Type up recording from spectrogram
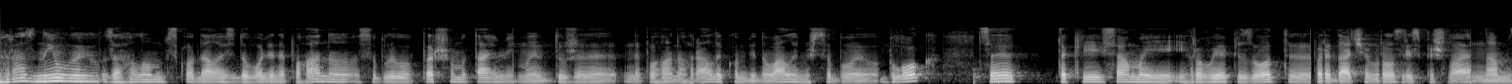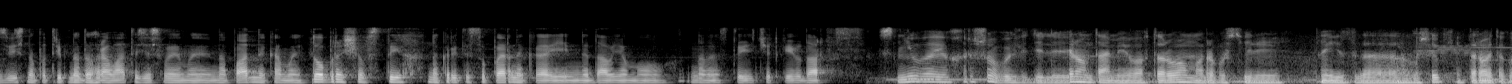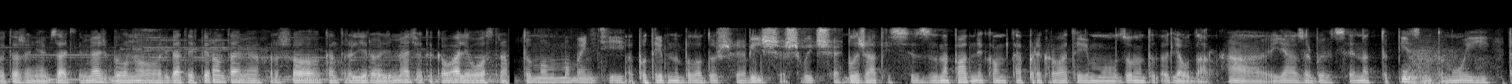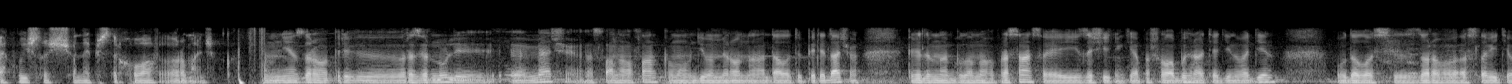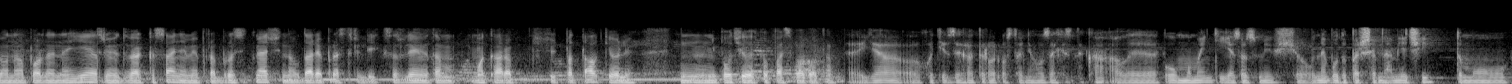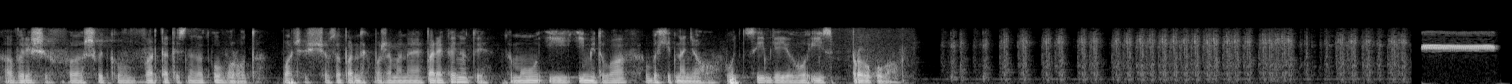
Гра з Нивою загалом складалась доволі непогано, особливо в першому таймі. Ми дуже непогано грали, комбінували між собою. Блок це такий самий ігровий епізод. Передача в розріз пішла. Нам, звісно, потрібно догравати зі своїми нападниками. Добре, що встиг накрити суперника і не дав йому нанести чіткий удар С Нивой хорошо выглядели. В первом тайме во втором пропустили из-за ошибки. Второй такой тоже не обязательный мяч был, но ребята и в первом тайме хорошо контролировали мяч, атаковали остро. В тому моменті потрібно було дуже більш швидше зближатись з нападником та перекривати йому зону для удару. А я зробив це надто пізно, тому і так вийшло, що не підстрахував Романченко. Мне здорово перев- развернули э, мяч с фланга на фланг. По-моему, Дима Мирон отдал эту передачу. Передо мной было много пространства и защитник. Я пошел обыгрывать один в один. Удалось здорово словить его на опорной ноге, двумя касаниями пробросить мяч и на ударе прострелить. К сожалению, там Макара чуть-чуть подталкивали. Ну, Не получилось попасть в ворота. Е, Я хотів зіграти роль останнього захисника, але у моменті я зрозумів, що не буду першим на м'ячі, тому вирішив е, швидко вертатись назад у ворота. Бачив, що суперник може мене перекинути, тому і імітував вихід на нього. У цим я його і спровокував.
